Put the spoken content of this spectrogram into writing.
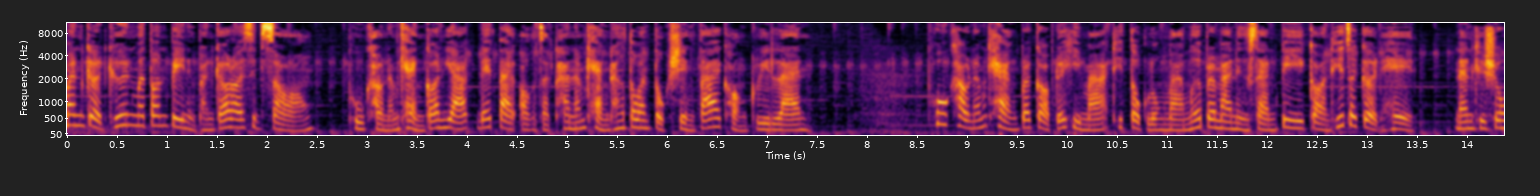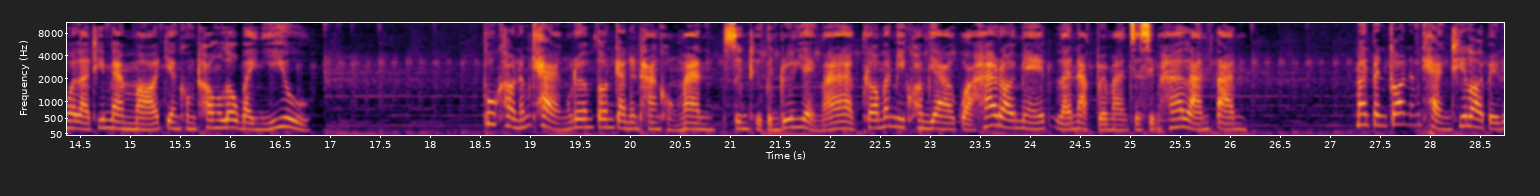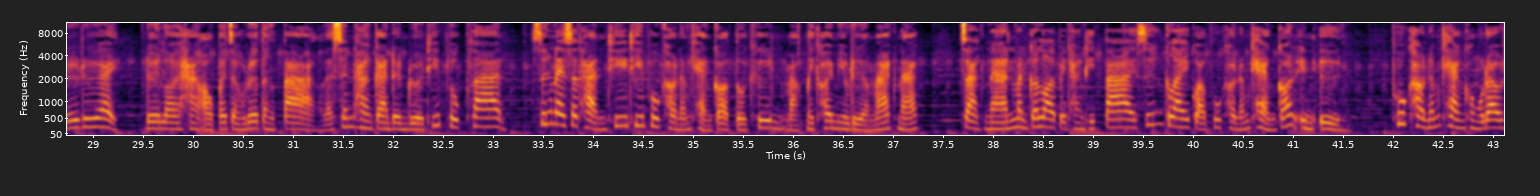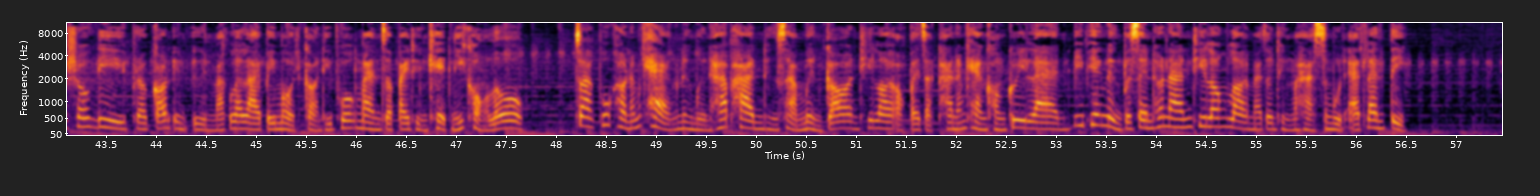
มันเกิดขึ้นเมื่อต้นปี 1912 ภูเขาน้ำแข็งก้อนยักษ์ได้แตกออกจากทานน้ำแข็งทั้งตะวันตกเฉียงใต้ของกรีนแลนด์ ภูเขาน้ำแข็งประกอบด้วยหิมะที่ตกลงมาเมื่อประมาณ 1 0 0 0 0 0 ปีก่อนที่จะเกิดเหตุ นั่นคือช่วงเวลาที่แมมมอสยังคงท่องโลกใบนี้อยู่ภูเขาน้ำแข็งเริ่มต้นการเดินทางของมัน ซึ่งถือเป็นเรื่องใหญ่มาก เพราะมันมีความยาวกว่า 500 เมตร และหนักประมาณ 75 ล้านตัน มันเป็นก้อนน้ำแข็งที่ลอยไปเรื่อยๆ โดยลอยห่างออกไปจากเรือต่างๆ และเส้นทางการเดินเรือที่พลุกพล่าน ซึ่งในสถานที่ที่ภูเขาน้ำแข็งก่อตัวขึ้น มักไม่ค่อยมีเรือมากนัก จากนั้นมันก็ลอยไปทางทิศใต้ ซึ่งไกลกว่าภูเขาน้ำแข็งก้อนอื่นๆ ภูเขาน้ำแข็งของเราโชคดี เพราะก้อนอื่นๆ มักละลายไปหมดก่อนที่พวกมันจะไปถึงเขตนี้ของโลก จากภูเขาน้ำแข็ง 15,000 ถึง 30,000 ก้อนที่ลอยออกไปจากท่าน้ำแข็งของกรีนแลนด์ มีเพียง1%เท่านั้นที่ล่องลอยมาจนถึงมหาสมุทรแอตแลนติก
